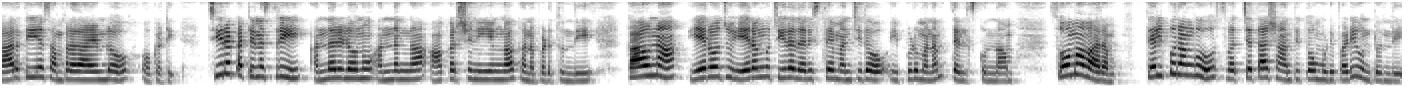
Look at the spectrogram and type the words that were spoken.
భారతీయ సంప్రదాయంలో ఒకటి. చీర కట్టిన స్త్రీ అందరిలోనూ అందంగా ఆకర్షణీయంగా కనపడుతుంది. కావున ఏ రోజు ఏ రంగు చీర ధరిస్తే మంచిదో ఇప్పుడు మనం తెలుసుకుందాం. సోమవారం తెలుపు రంగు స్వచ్ఛత శాంతితో ముడిపడి ఉంటుంది.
